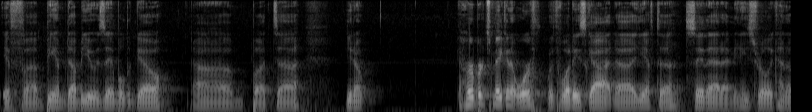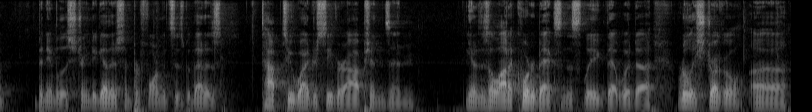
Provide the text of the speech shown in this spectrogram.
if BMW is able to go. but you know, Herbert's making it work with what he's got. you have to say that. I mean, he's really kind of been able to string together some performances without his top two wide receiver options and you know, there's a lot of quarterbacks in this league that would uh, really struggle, uh,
